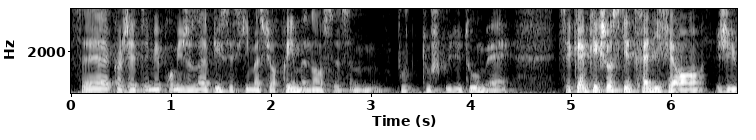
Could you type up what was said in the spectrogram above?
c'est quand j'ai été mes premiers Jeux Olympiques, c'est ce qui m'a surpris. Maintenant, ça, ça me touche plus du tout, mais c'est quand même quelque chose qui est très différent. J'ai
